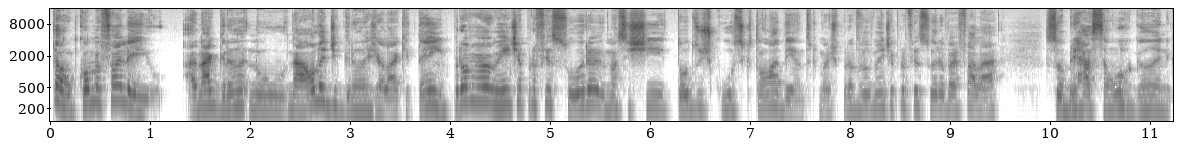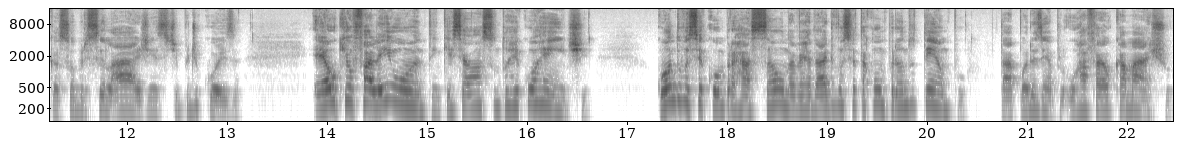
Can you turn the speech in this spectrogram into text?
Então, como eu falei, na, no, na aula de granja lá que tem, provavelmente a professora, eu não assisti todos os cursos que estão lá dentro, mas provavelmente a professora vai falar sobre ração orgânica, sobre silagem, esse tipo de coisa. É o que eu falei ontem, que esse é um assunto recorrente. Quando você compra ração, na verdade você está comprando tempo. Tá? Por exemplo, o Rafael Camacho,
